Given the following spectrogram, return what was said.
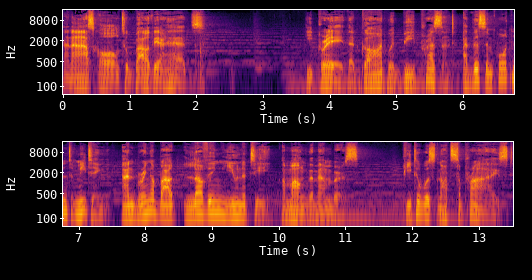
and asked all to bow their heads. He prayed that God would be present at this important meeting and bring about loving unity among the members. Peter was not surprised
